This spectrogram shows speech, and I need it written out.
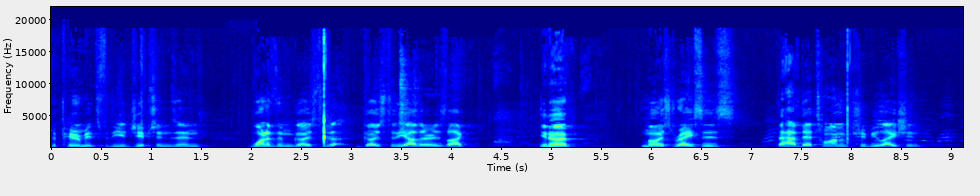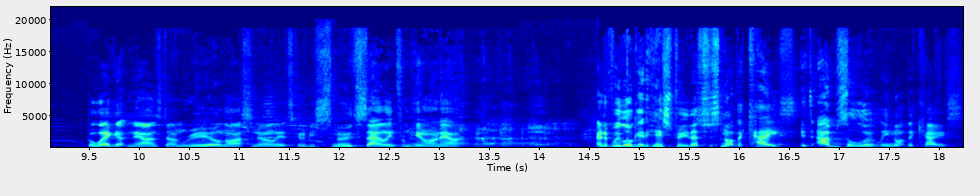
the pyramids for the Egyptians, and one of them goes to the, goes to the other is like, you know, most races they have their time of tribulation, but we're getting ours done real nice and early. It's going to be smooth sailing from here on out. and if we look at history, that's just not the case. It's absolutely not the case.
